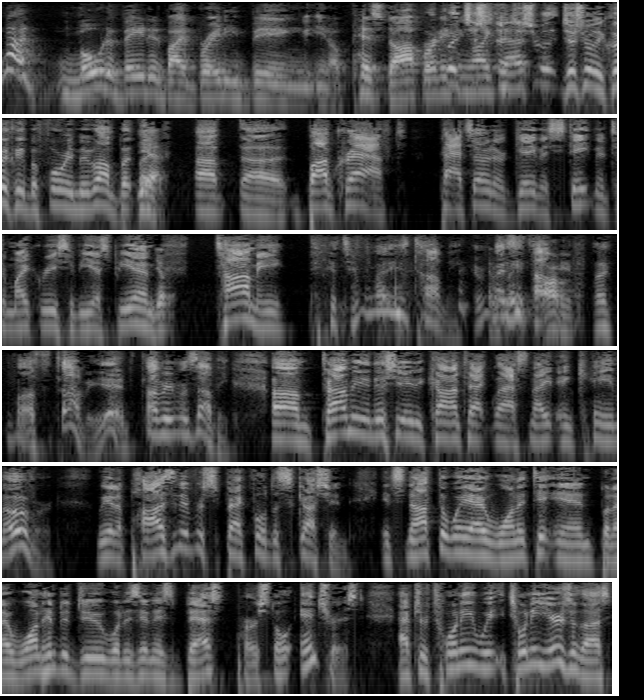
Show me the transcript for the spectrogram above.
not motivated by Brady being, you know, pissed off or anything just, like that. Just really, just really quickly before we move on, but like, yeah. uh, uh, Bob Kraft, Pat's owner, gave a statement to Mike Reiss of ESPN. Yep. Tommy, everybody's Tommy. Everybody's Tommy. Tommy. Tommy. Yeah, it's Tommy from Southie. Um, Tommy initiated contact last night and came over. We had a positive, respectful discussion. It's not the way I want it to end, but I want him to do what is in his best personal interest. After 20, 20 years with us,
